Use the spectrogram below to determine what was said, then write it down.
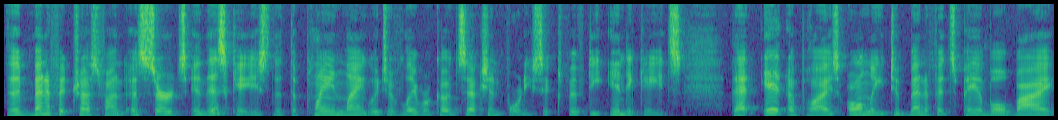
The Benefit Trust Fund asserts in this case that the plain language of Labor Code Section 4650 indicates that it applies only to benefits payable by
